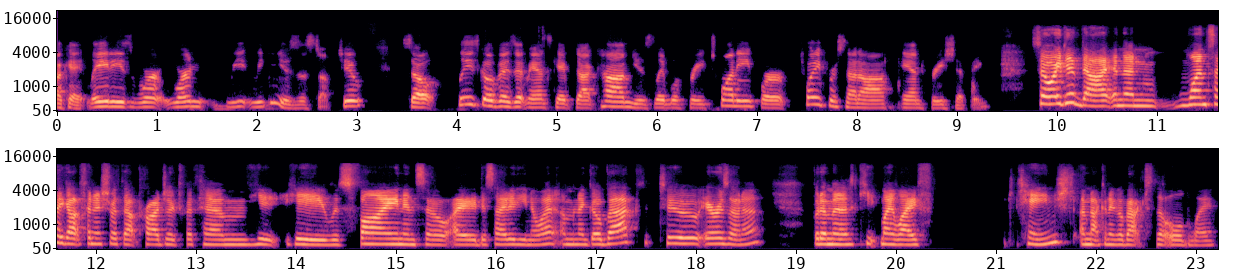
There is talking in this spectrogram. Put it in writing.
Okay, ladies, we're we're we, we can use this stuff too. So please go visit manscaped.com, use label free 20 for 20% off and free shipping. So I did that. And then once I got finished with that project with him, he he was fine. And so I decided, you know what, I'm gonna go back to Arizona, but I'm gonna keep my life changed. I'm not gonna go back to the old way.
